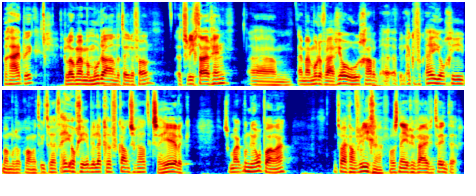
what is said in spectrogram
begrijp ik. ik loop met mijn moeder aan de telefoon, het vliegtuig in. Ehm, en mijn moeder vraagt, joh, hoe gaat het? Eh, heb je lekker vak- Hey jochie, mijn moeder kwam uit Utrecht. Hey jochie, heb je lekkere vakantie gehad? Ik zei, heerlijk. Zei, maar ik moet nu ophangen, want wij gaan vliegen. Het was 9 uur 25.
